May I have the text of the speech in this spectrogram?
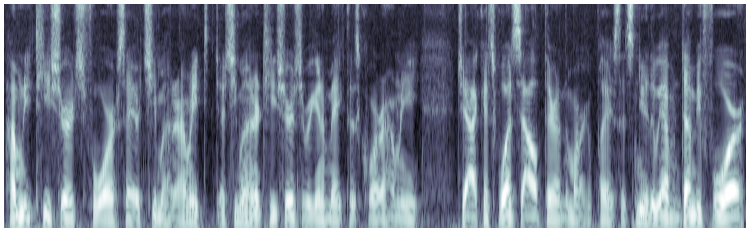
how many T-shirts for say Achievement Hunter, how many Achievement Hunter T-shirts are we going to make this quarter, how many jackets, what's out there in the marketplace that's new that we haven't done before,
